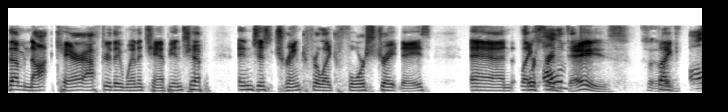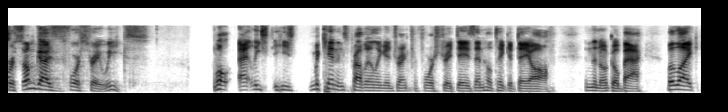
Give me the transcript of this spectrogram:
them not care after they win a championship and just drink for like four straight days. And like four straight all of days. So, like, like, all- for some guys, it's four straight weeks. Well, at least he's MacKinnon's probably only gonna drink for four straight days, then he'll take a day off and then he'll go back. But like,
